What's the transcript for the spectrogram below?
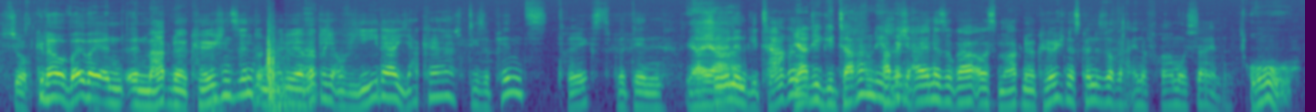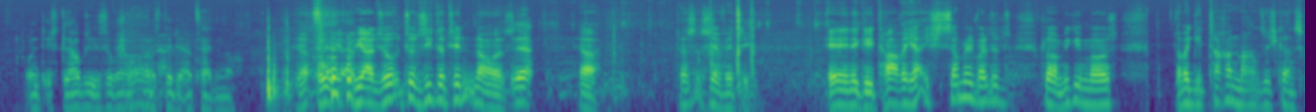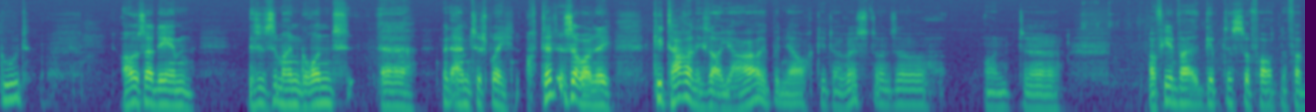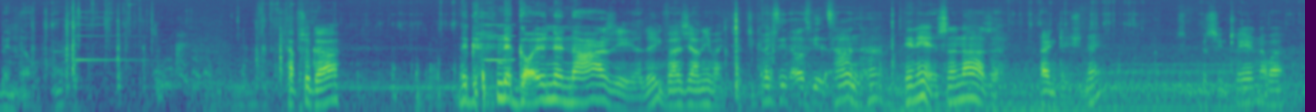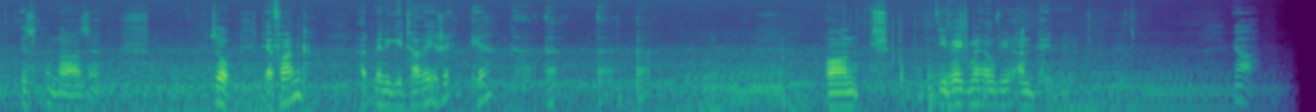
So. Genau, weil wir in, in Markneukirchen sind und weil du ja wirklich auf jeder Jacke diese Pins trägst mit den Ja, ja. schönen Gitarren. Ja, die Gitarren, die habe ich eine sogar aus Markneukirchen. Das könnte sogar eine Framus sein. oh. Und ich glaube, die ist sogar aus DDR-Zeiten noch. Ja, oh, ja, ja so, so sieht das hinten aus. Ja. Ja, das ist ja witzig. Äh, eine Gitarre, ja, ich sammle, weil das, klar, Mickey Mouse, aber Gitarren machen sich ganz gut. Außerdem ist es immer ein Grund, äh, mit einem zu sprechen. Ach, das ist aber eine Gitarre. Ich sage, ja, ich bin ja auch Gitarrist und so. Und äh, auf jeden Fall gibt es sofort eine Verbindung. Ne? Ich habe sogar eine, eine goldene Nase hier. Ne? Ich weiß ja nicht, was ich die krieg. Das sieht aus wie ein Zahn. Ha? Nee, nee, ist eine Nase. Eigentlich, ne? Ist ein bisschen klein, aber ist eine Nase. So, der Frank hat mir eine Gitarre geschenkt. Da, da, da, da. Und die werde ich mir irgendwie anpinnen. Ja,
